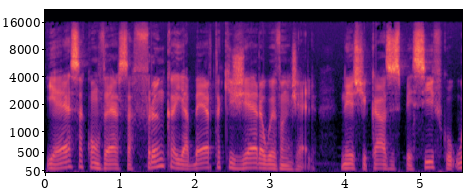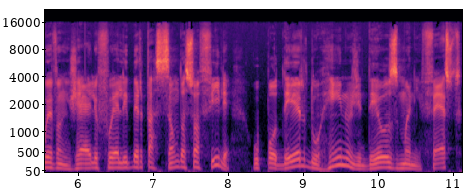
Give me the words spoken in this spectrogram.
E é essa conversa franca e aberta que gera o Evangelho. Neste caso específico, o Evangelho foi a libertação da sua filha, o poder do reino de Deus manifesto,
